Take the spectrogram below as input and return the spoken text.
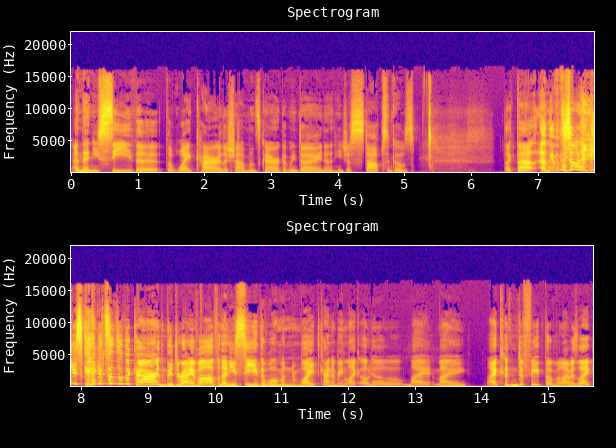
And then you see the the white car, the shaman's car, coming down, and then he just stops and goes, like that. And then he gets into the car and they drive off. And then you see the woman in white kind of being like, oh no, my, my, I couldn't defeat them. And I was like,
